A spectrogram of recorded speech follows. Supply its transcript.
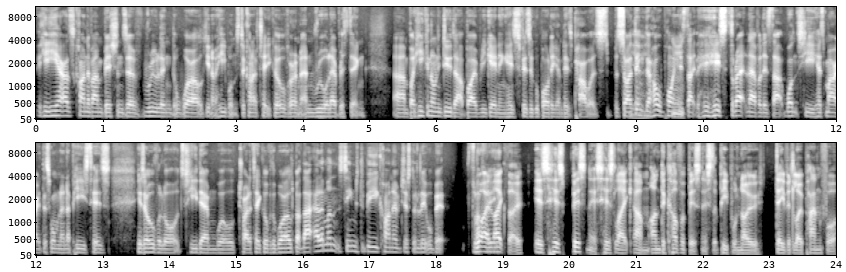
he has kind of ambitions of ruling the world. You know, he wants to kind of take over and, and rule everything, um, but he can only do that by regaining his physical body and his powers. So I think the whole point is that his threat level is that once he has married this woman and appeased his his overlords, he then will try to take over the world. But that element seems to be kind of just a little bit. What I like though is his business, his like um undercover business that people know David Lo Pan for.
